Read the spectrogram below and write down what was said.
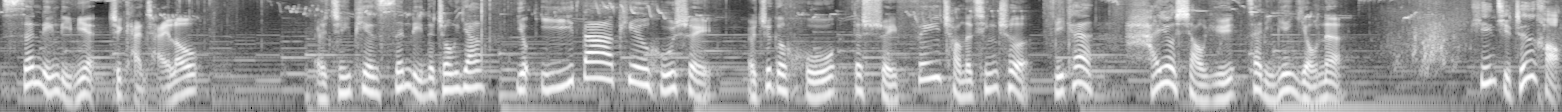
森林里面去砍柴喽。而这一片森林的中央有一大片湖水，而这个湖的水非常的清澈，你看，还有小鱼在里面游呢。天气真好，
